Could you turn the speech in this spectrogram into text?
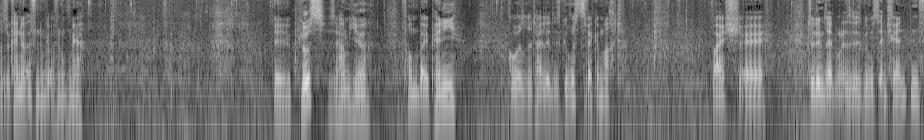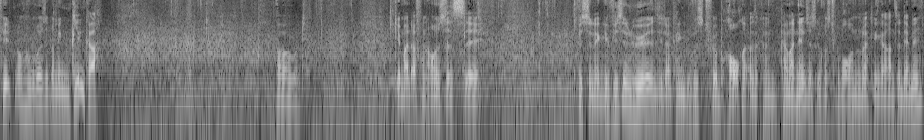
Also keine Öffnung, Öffnung mehr. Äh, plus, sie haben hier vom bei Penny größere Teile des Gerüsts weggemacht. Weil ich äh, zu dem Zeitpunkt, als sie das Gerüst entfernten, fehlt noch eine größere Menge Klinker. Aber gut. Ich gehe mal davon aus, dass äh, bis zu einer gewissen Höhe sie da kein Gerüst für brauchen, also kein permanentes Gerüst für brauchen, um da Klinker ranzudämmeln.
